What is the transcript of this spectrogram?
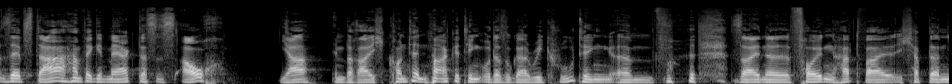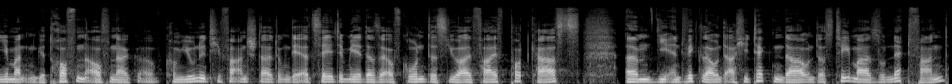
selbst da haben wir gemerkt, dass es auch, ja, im Bereich Content Marketing oder sogar Recruiting ähm, seine Folgen hat, weil ich habe dann jemanden getroffen auf einer Community-Veranstaltung, der erzählte mir, dass er aufgrund des UI5 Podcasts ähm, die Entwickler und Architekten da und das Thema so nett fand.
